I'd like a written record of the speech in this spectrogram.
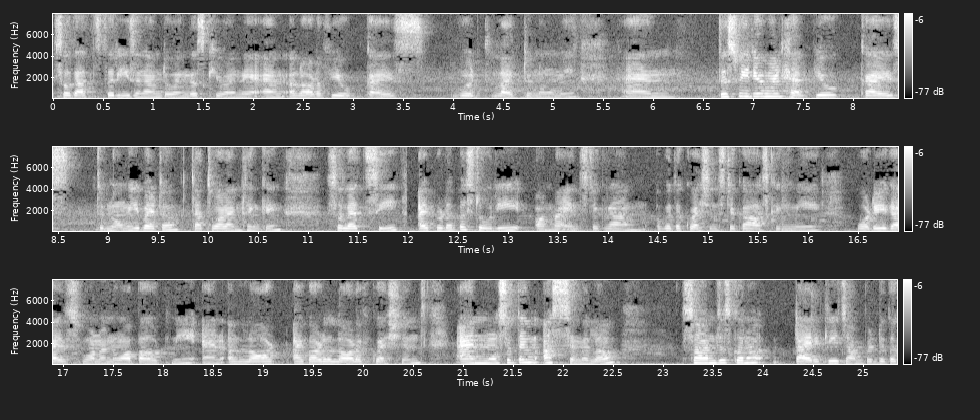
So that's the reason I'm doing this Q&A and a lot of you guys would like to know me and this video might help you guys to know me better. That's what I'm thinking. So let's see. I put up a story on my Instagram with a question sticker asking me what do you guys want to know about me and a lot I got a lot of questions and most of them are similar. So I'm just gonna directly jump into the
